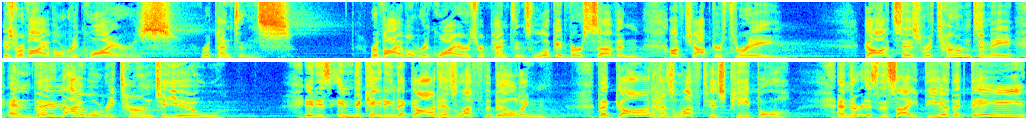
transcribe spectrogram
is revival requires repentance. Revival requires repentance. Look at verse 7 of chapter 3. God says, Return to me, and then I will return to you. It is indicating that God has left the building, that God has left his people, and there is this idea that they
